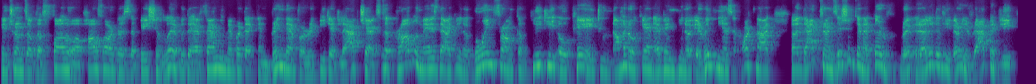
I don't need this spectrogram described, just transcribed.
in terms of the follow up. How far does the patient live? Do they have family member that can bring them for repeated lab checks? The problem is that, you know, going from completely okay to not okay and having, you know, arrhythmias and whatnot, uh, that transition can occur re- relatively very rapidly.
